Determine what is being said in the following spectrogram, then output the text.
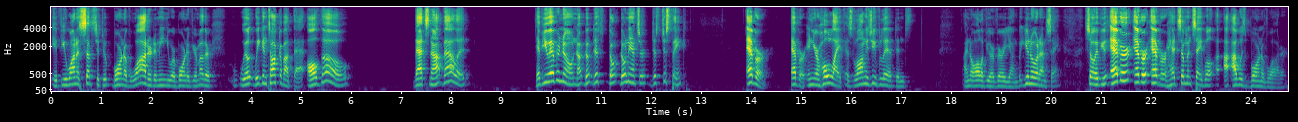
if you want to substitute born of water to mean you were born of your mother, we'll, we can talk about that. Although that's not valid have you ever known? No, don't, just don't don't answer. Just just think. Ever, ever in your whole life, as long as you've lived, and I know all of you are very young, but you know what I'm saying. So, have you ever, ever, ever had someone say, "Well, I, I was born of water"?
